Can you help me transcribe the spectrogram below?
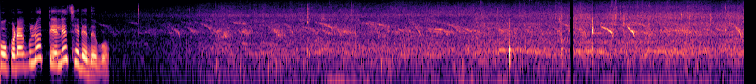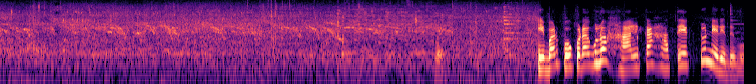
পকোড়াগুলো তেলে ছেড়ে দেব। এবার পকোড়াগুলো হালকা হাতে একটু নেড়ে দেবো।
